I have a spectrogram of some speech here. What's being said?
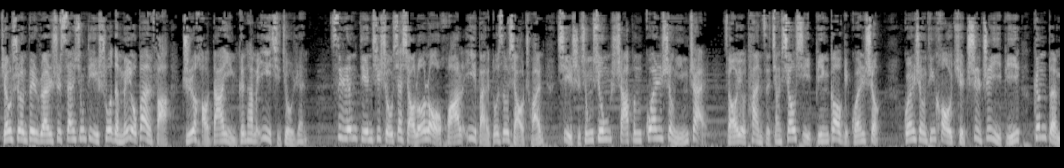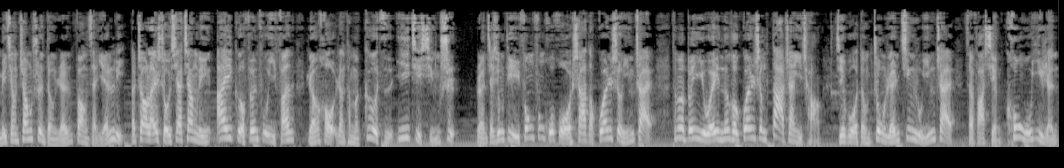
张顺被阮氏三兄弟说的没有办法，只好答应跟他们一起救人。四人点起手下小喽啰，划了一百多艘小船，气势汹汹杀奔关胜营寨。早有探子将消息禀告给关胜，关胜听后却嗤之以鼻，根本没将张顺等人放在眼里。他召来手下将领，挨个吩咐一番，然后让他们各自依计行事。阮家兄弟风风火火杀到关胜营寨，他们本以为能和关胜大战一场，结果等众人进入营寨，才发现空无一人。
